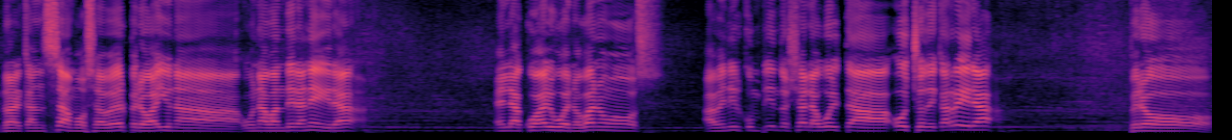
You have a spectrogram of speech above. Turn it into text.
No alcanzamos a ver, pero hay una, una bandera negra en la cual, bueno, vamos a venir cumpliendo ya la vuelta 8 de carrera. Pero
